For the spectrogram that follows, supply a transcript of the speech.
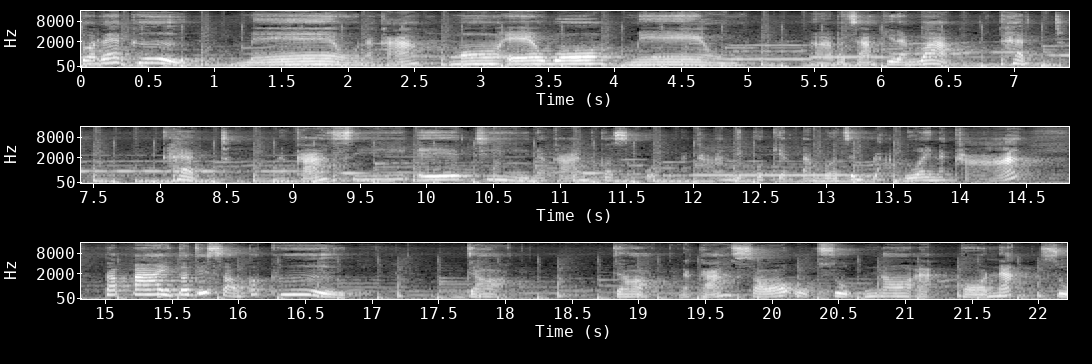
ตัวแรกคือ แมวนะคะมอแอลวอแมวภาษาอังกฤษอ่านว่า cat cat นะคะ c a t นะคะก็สะกดนะคะ เด็กก็เขียนตามรอยเส้นปลาด้วยนะคะ ต่อไปตัวที่สองก็คือ dog dog นะคะสออุสุนออะขอนักสุ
